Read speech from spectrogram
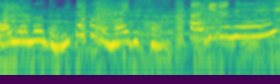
ダイヤモンド見たことないでしょ。あげるね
